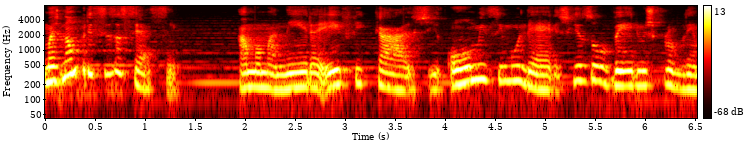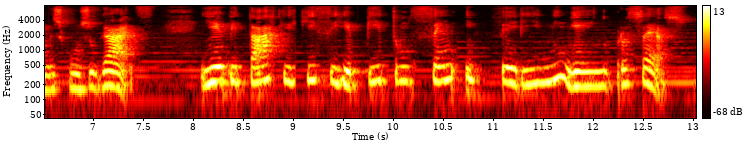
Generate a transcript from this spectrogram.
Mas não precisa ser assim. Há uma maneira eficaz de homens e mulheres resolverem os problemas conjugais e evitar que, que se repitam sem inferir ninguém no processo.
